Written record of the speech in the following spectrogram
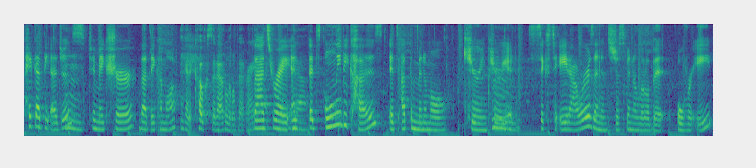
pick at the edges Hmm. to make sure that they come off. You gotta coax it out a little bit, right? That's right. And Yeah. it's only because it's at the minimal curing period, Hmm. six to eight hours, and it's just been a little bit over eight.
